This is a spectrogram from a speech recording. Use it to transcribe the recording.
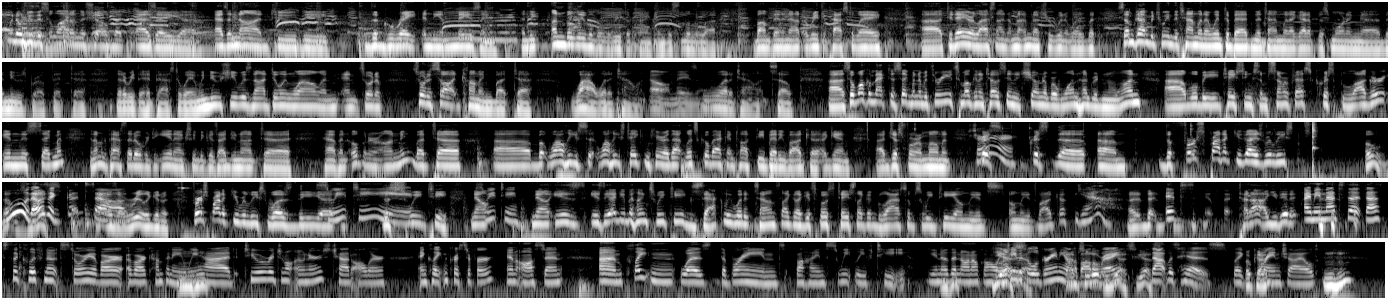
we don't do this a lot on the show, but as a uh, as a nod to the the great and the amazing and the unbelievable Aretha Franklin, just a little uh, bump in and out. Aretha passed away uh, today or last night. I'm not, I'm not sure when it was, but sometime between the time when I went to bed and the time when I got up this morning, uh, the news broke that uh, that Aretha had passed away, and we knew she was not doing well, and, and sort of sort of saw it coming. But uh, wow, what a talent! Oh, amazing. What a talent! So, uh, so welcome back to segment number three. It's smoking and toasting. It's show number one hundred and one. Uh, we'll be tasting some Summerfest crisp lager in this segment, and I'm going to pass that over to Ian actually because I do not uh, have an opener on me. But uh, uh, but while he's while he's taking care of that, let's go back and talk Deep Eddy vodka again uh, just for a moment. Chris, Sure. Chris, the um, the first product you guys released. Oh, that Ooh, was that was a good sound. That was a really good one. First product you released was the uh, Sweet tea. The sweet tea. Now, Sweet tea. Now, is is the idea behind sweet tea exactly what it sounds like? Like it's supposed to taste like a glass of sweet tea, only it's only it's vodka. Yeah. Uh, that, It's ta-da! You did it. I mean that's the that's the Cliff Notes story of our of our company. We Mm-hmm. had two original owners, Chad Auler and Clayton Christopher in Austin. Um, Clayton was the brains behind Sweet Leaf Tea. You know the non-alcoholic Mm-hmm. Yes. tea with the little granny on the bottle, right? Yes, yes. That was his like Okay. brainchild. mm-hmm.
